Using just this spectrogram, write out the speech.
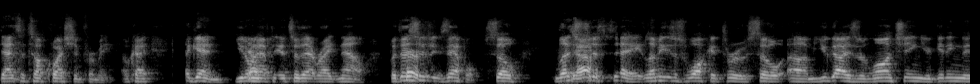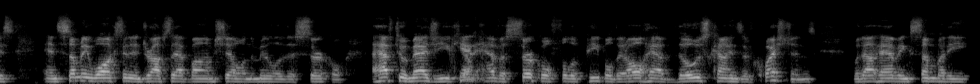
that's a tough question for me. Okay. Again, you don't yeah. have to answer that right now, but that's sure. just an example. So let's yeah. just say, let me just walk it through. So um, you guys are launching, you're getting this, and somebody walks in and drops that bombshell in the middle of this circle. I have to imagine you can't have a circle full of people that all have those kinds of questions without having somebody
